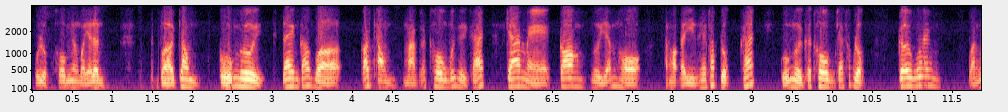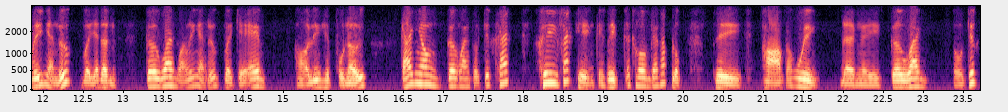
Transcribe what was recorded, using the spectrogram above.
của luật hôn nhân và gia đình. Vợ chồng của người đang có vợ, có chồng mà kết hôn với người khác, cha mẹ, con, người giám hộ hoặc đại diện theo pháp luật khác của người kết hôn trái pháp luật, cơ quan quản lý nhà nước về gia đình, cơ quan quản lý nhà nước về trẻ em, hội liên hiệp phụ nữ, cá nhân, cơ quan tổ chức khác khi phát hiện cái việc kết hôn trái pháp luật thì họ có quyền đề nghị cơ quan tổ chức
